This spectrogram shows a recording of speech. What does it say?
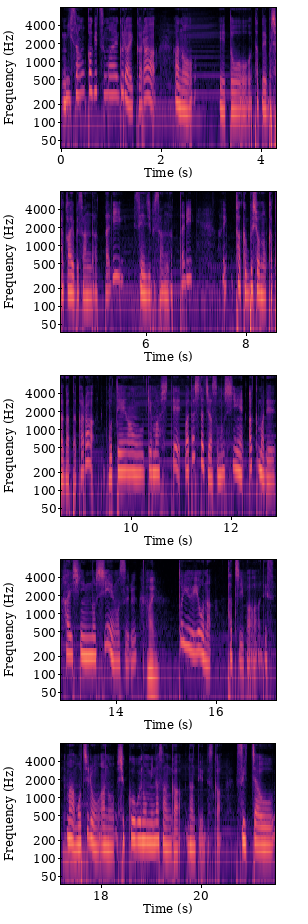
23か月前ぐらいからあの、えー、と例えば社会部さんだったり政治部さんだったりはい各部署の方々からご提案を受けまして私たちはその支援あくまで配信の支援をするはい。というような立場です、うん。まあもちろんあの出向部の皆さんがなんていうんですかスイッチャーを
